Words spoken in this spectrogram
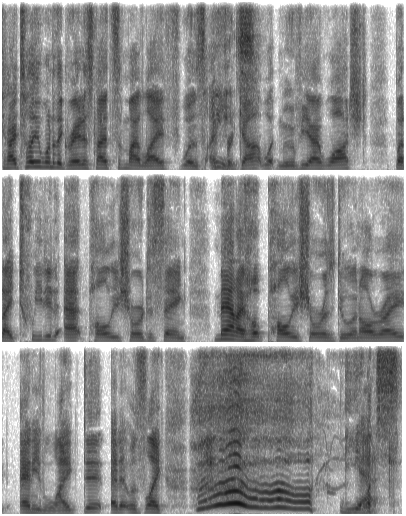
Can I tell you one of the greatest nights of my life was Please. I forgot what movie I watched, but I tweeted at Pauly Shore just saying, "Man, I hope Pauly Shore is doing all right," and he liked it, and it was like, yes.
